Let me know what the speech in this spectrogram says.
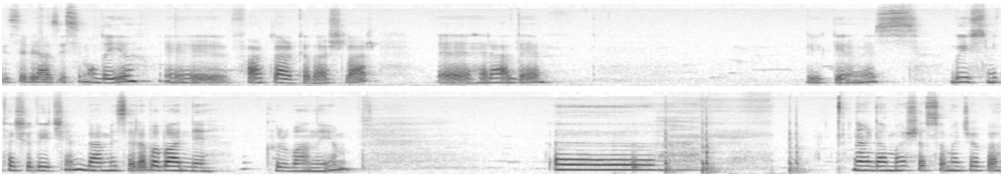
Bizde biraz isim olayı e, farklı arkadaşlar. E, herhalde büyüklerimiz bu ismi taşıdığı için ben mesela babaanne kurbanıyım. Ee, nereden başlasam acaba?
